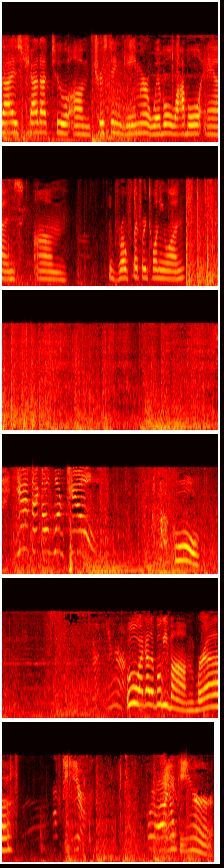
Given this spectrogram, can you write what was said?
Guys, shout out to um, Tristan Gamer, Wibble Wobble, and um, Pro Flipper 21. Yes, I got one kill. Cool. Ooh, I got a boogie bomb, bruh. Here. Where are you? here.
